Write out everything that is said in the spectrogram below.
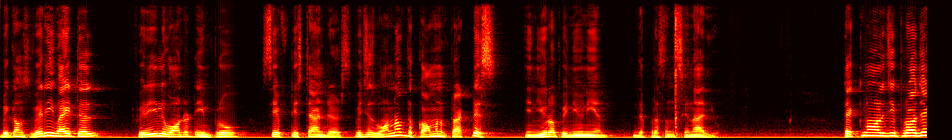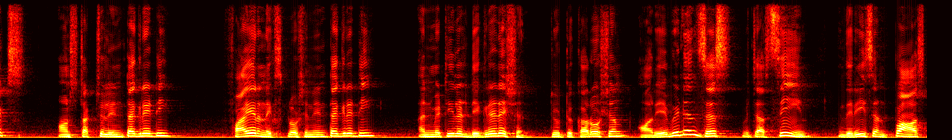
becomes very vital if we really wanted to improve safety standards which is one of the common practice in European Union in the present scenario. Technology projects on structural integrity, fire and explosion integrity and material degradation due to corrosion are evidences which are seen in the recent past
